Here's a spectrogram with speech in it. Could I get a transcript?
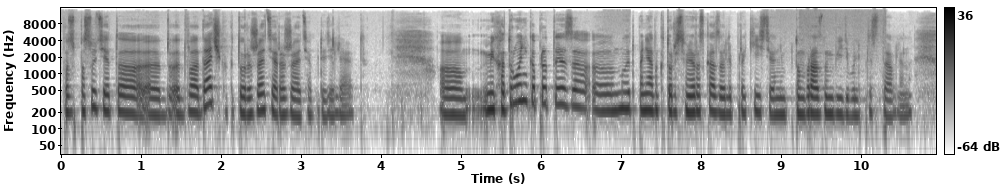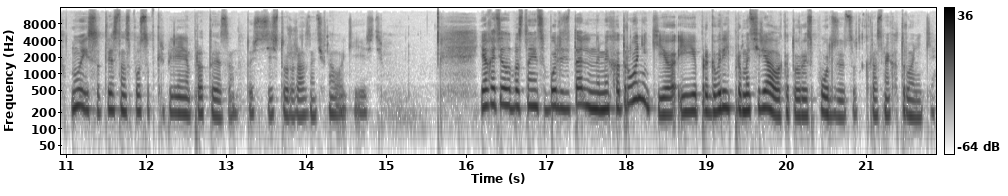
По, по сути, это э, два датчика, которые сжатие и рожатие определяют. Э, мехатроника протеза, э, ну это понятно, которые сегодня рассказывали про кисти, они потом в разном виде были представлены. Ну и, соответственно, способ крепления протеза. То есть здесь тоже разные технологии есть. Я хотела бы остановиться более детально на мехатронике и проговорить про материалы, которые используются вот как раз в мехатронике.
